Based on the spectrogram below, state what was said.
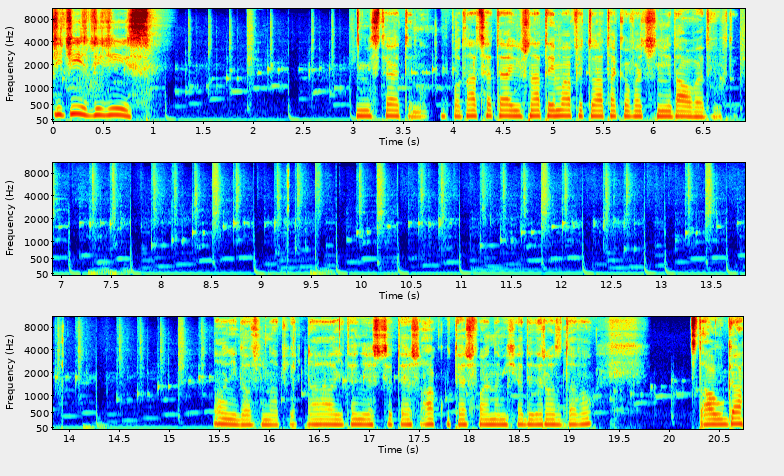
GG's, GG's. Niestety, no. Bo CT już na tej mapie to atakować nie dało we dwóch. Oni dobrze napierdalali, ten jeszcze też, Aku też fajne mi heady rozdawał. Stauga.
